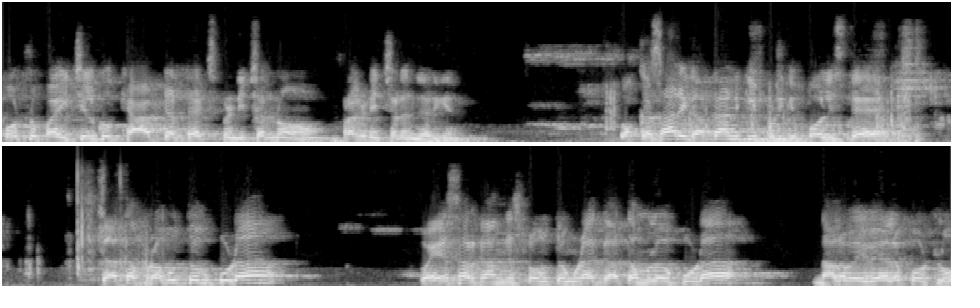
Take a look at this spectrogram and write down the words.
కోట్లు పైచిలకు క్యాపిటల్ ఎక్స్పెండిచర్ను ప్రకటించడం జరిగింది. ఒక్కసారి గతానికి ఇప్పటికి పోలిస్తే గత ప్రభుత్వం కూడా వైఎస్ఆర్ కాంగ్రెస్ ప్రభుత్వం కూడా గతంలో కూడా నలభై వేల కోట్లు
